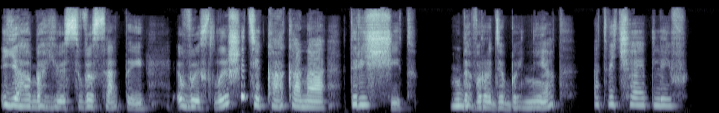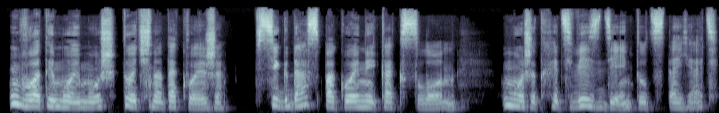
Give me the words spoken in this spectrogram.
«Я боюсь высоты. Вы слышите, как она трещит?» «Да вроде бы нет», — отвечает Лив. «Вот и мой муж точно такой же. Всегда спокойный, как слон. Может хоть весь день тут стоять.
